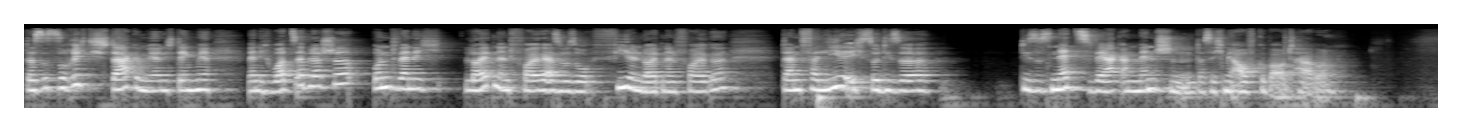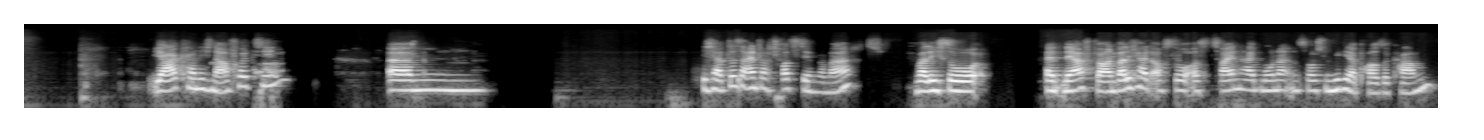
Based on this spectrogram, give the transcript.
Das ist so richtig stark in mir und ich denke mir, wenn ich WhatsApp lösche und wenn ich Leuten entfolge, also so vielen Leuten entfolge, dann verliere ich so diese, dieses Netzwerk an Menschen, das ich mir aufgebaut habe. Ja, kann ich nachvollziehen. Ähm, ich habe das einfach trotzdem gemacht, weil ich so entnervt war und weil ich halt auch so aus zweieinhalb Monaten Social Media Pause kam,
